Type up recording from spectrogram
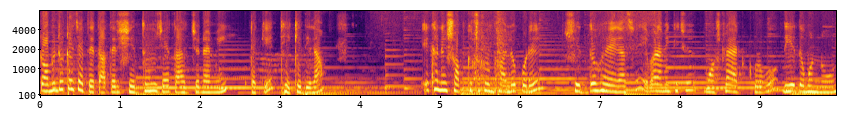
টমেটোটা যাতে তাদের সেদ্ধ হয়ে যায়, তার জন্য আমি এটাকে ঢেকে দিলাম। এখানে সবকিছু খুব ভালো করে সেদ্ধ হয়ে গেছে। এবার আমি কিছু মশলা অ্যাড করব। দিয়ে দেবো নুন,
